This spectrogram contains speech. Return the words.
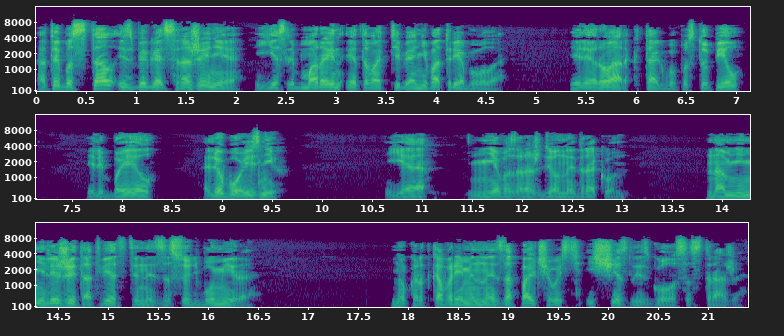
А ты бы стал избегать сражения, если бы Морейн этого от тебя не потребовала? Или Руарк так бы поступил? Или Бейл? Любой из них. Я невозрожденный дракон. На мне не лежит ответственность за судьбу мира. Но кратковременная запальчивость исчезла из голоса стража.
